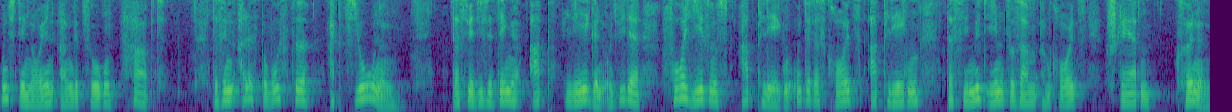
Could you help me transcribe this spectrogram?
und den Neuen angezogen habt. Das sind alles bewusste Aktionen, dass wir diese Dinge ablegen und wieder vor Jesus ablegen, unter das Kreuz ablegen, dass sie mit ihm zusammen am Kreuz sterben können.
